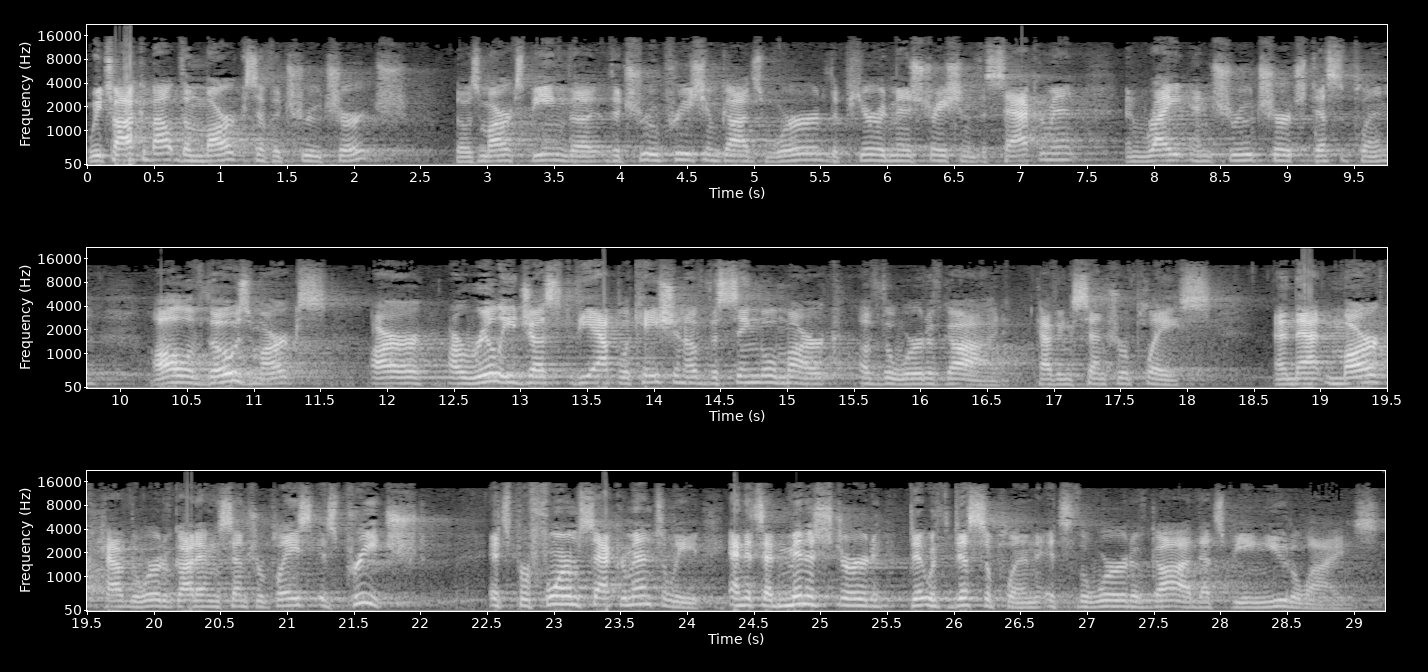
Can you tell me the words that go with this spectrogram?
We talk about the marks of a true church, those marks being the, the true preaching of God's word, the pure administration of the sacrament, and right and true church discipline. All of those marks are, are really just the application of the single mark of the Word of God having central place. And that mark, have the Word of God having central place, is preached. It's performed sacramentally, and it's administered with discipline. It's the Word of God that's being utilized.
